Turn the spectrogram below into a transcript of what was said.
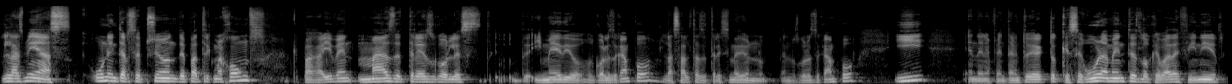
Las mías, una intercepción de Patrick Mahomes, que paga even, más de tres goles y medio goles de campo, las altas de tres y medio en, en los goles de campo, y en el enfrentamiento directo, que seguramente es lo que va a definir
